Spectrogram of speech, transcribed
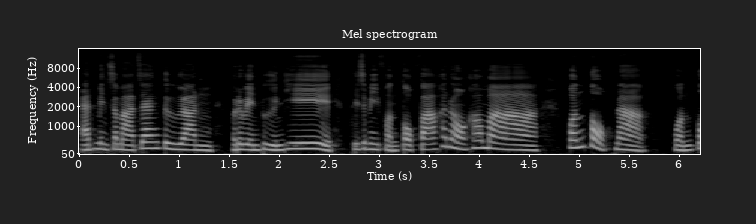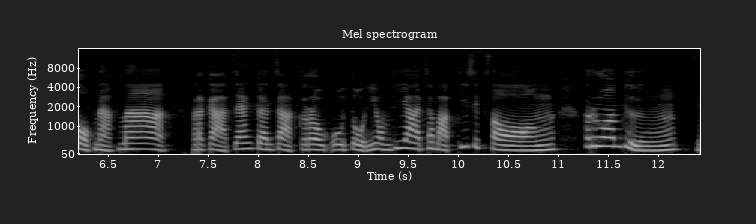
แอดมินจะมาแจ้งเตือน บริเวณพื้นที่ที่จะมีฝนตกฟ้าขนองเข้ามา ฝนตกหนัก ฝนตกหนักมาก ประกาศแจ้งเตือนจากกรมอุตุนิยมวิทยาฉบับที่ 12 รวมถึงใน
